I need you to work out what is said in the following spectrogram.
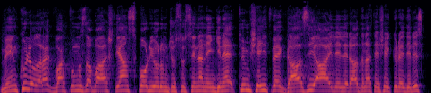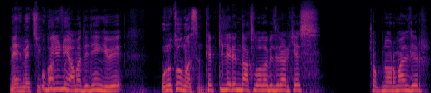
Menkul olarak vakfımıza bağışlayan spor yorumcusu Sinan Engin'e tüm şehit ve gazi aileleri adına teşekkür ederiz. Mehmetçik Bu Vakfı. biliniyor ama dediğin gibi Unutulmasın. tepkilerinde haklı olabilir herkes. Çok normaldir.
